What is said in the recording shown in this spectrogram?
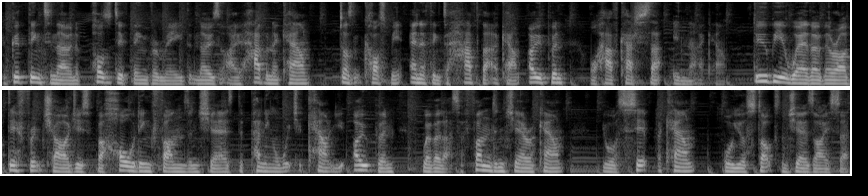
a good thing to know and a positive thing for me that knows that I have an account, doesn't cost me anything to have that account open or have cash sat in that account. Do be aware though there are different charges for holding funds and shares depending on which account you open, whether that's a fund and share account, your SIPP account, or your stocks and shares ISA.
